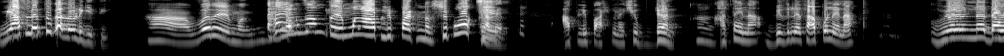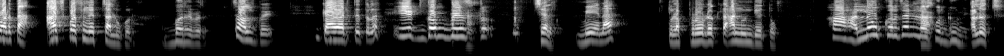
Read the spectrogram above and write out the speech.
मी असलं तू का लोड घेते? हा बरं आहे मग. मग जमतंय. मग आपली पार्टनरशिप ओके. चालेल. आपली पार्टनरशिप डन हं. आता आहे ना बिझनेस आपण आहे ना वेळ न दवडता आजपासूनच चालू करू. बरे बरे चालतंय. काय वाटतं तुला? एकदम बेस्ट चल मी आहे ना तुला प्रोडक्ट आणून देतो. हा हा लवकर जा आणि. लवकर घेऊन ये. आलोच.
